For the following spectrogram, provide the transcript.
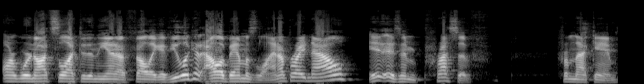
are were not selected in the NFL. Like if you look at Alabama's lineup right now, it is impressive from that game.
